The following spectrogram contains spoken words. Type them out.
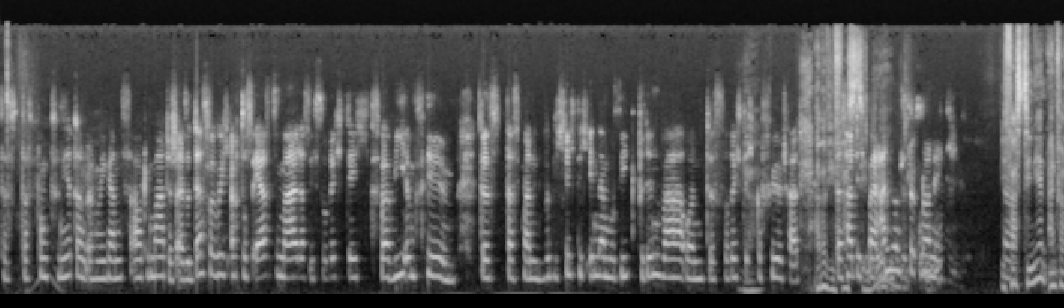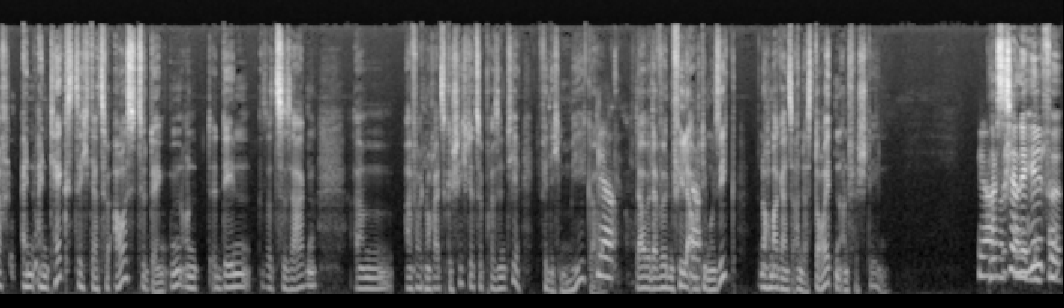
das, das funktioniert dann irgendwie ganz automatisch. Also das war wirklich auch das erste Mal, dass ich so richtig, das war wie im Film, dass, dass man wirklich richtig in der Musik drin war und das so richtig Ja. gefühlt hat. Aber wie Das hatte ich bei anderen Stücken noch nicht. Wie faszinierend, einfach ein- einen Text sich dazu auszudenken und den sozusagen ähm, einfach noch als Geschichte zu präsentieren. Finde ich mega. Ja. Ich glaube, da würden viele Ja. auch die Musik nochmal ganz anders deuten und verstehen. Ja, Das ist ja eine Hilfe.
